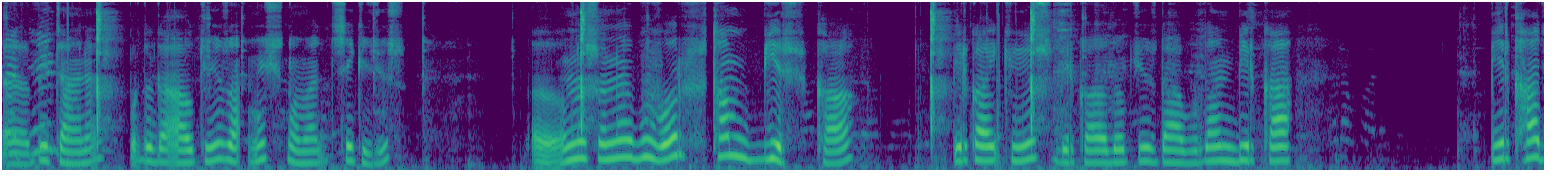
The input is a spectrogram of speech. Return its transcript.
E, bir tane. Burada da 660 normal 800. E, ondan sonra bu var. Tam 1K. 1K 200, 1K 400 daha buradan 1K 1K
